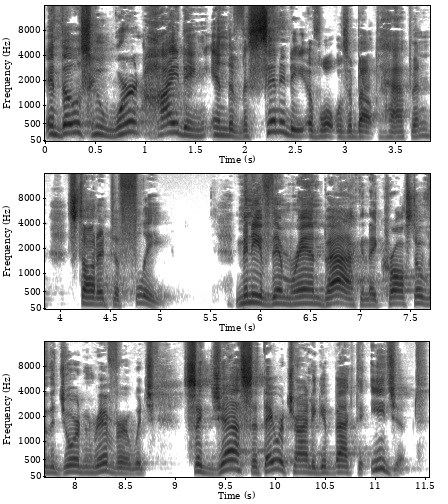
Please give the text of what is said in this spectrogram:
And those who weren't hiding in the vicinity of what was about to happen started to flee. Many of them ran back and they crossed over the Jordan River, which suggests that they were trying to get back to Egypt.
